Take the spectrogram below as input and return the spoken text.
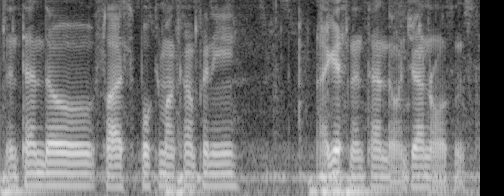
Nintendo slash Pokemon Company. I guess Nintendo in general, since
